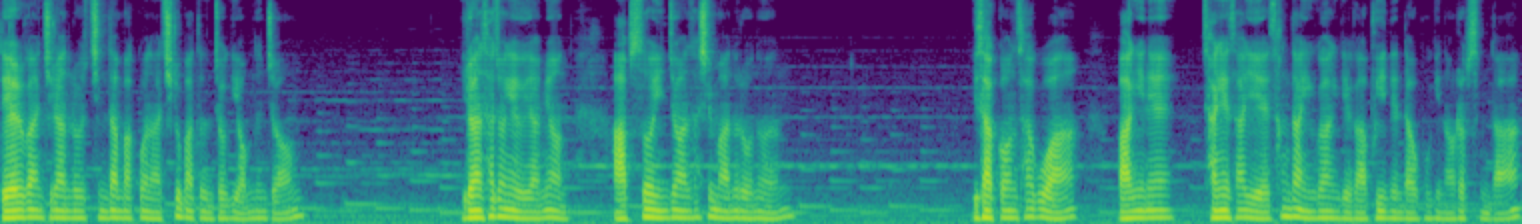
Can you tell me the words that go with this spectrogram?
뇌혈관 질환으로 진단받거나 치료받은 적이 없는 점 이러한 사정에 의하면 앞서 인정한 사실만으로는 이 사건 사고와 망인의 장애 사이에 상당 인과관계가 부인된다고 보기는 어렵습니다.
